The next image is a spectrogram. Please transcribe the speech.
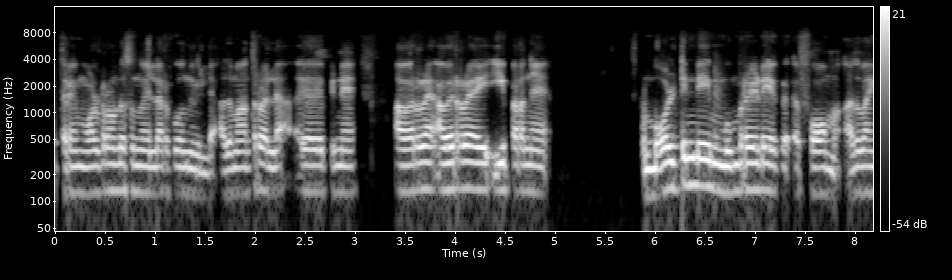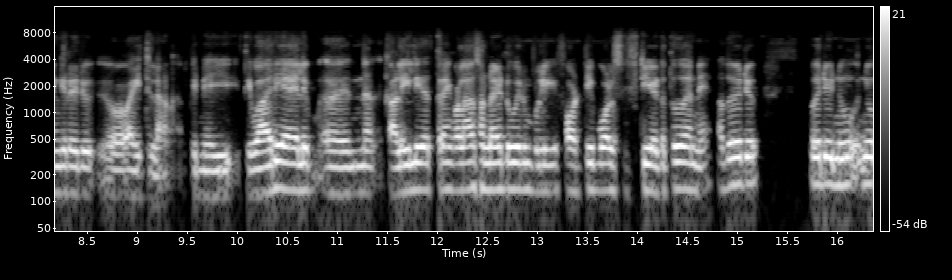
ഇത്രയും ഓൾറൗണ്ടേഴ്സ് ഒന്നും എല്ലാവർക്കും ഒന്നും ഇല്ല അത് മാത്രമല്ല പിന്നെ അവരുടെ അവരുടെ ഈ പറഞ്ഞ ബോൾട്ടിന്റെയും ബുംറയുടെയും ഫോം അത് ഭയങ്കര ഒരു വൈറ്റിലാണ്. പിന്നെ ഈ തിവാരി ആയാലും കളിയിൽ എത്രയും കൊളാസ് ഉണ്ടായിട്ട് പോലും പുള്ളി. ഫോർട്ടി ബോൾസ് ഫിഫ്റ്റി എടുത്തത് തന്നെ. അതൊരു ഒരു ന്യൂ ന്യൂ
